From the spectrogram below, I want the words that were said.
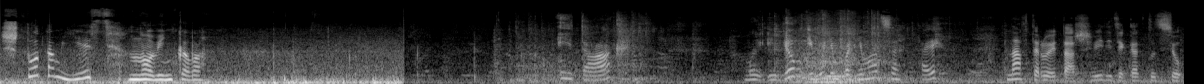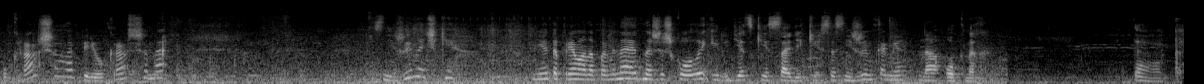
что там есть новенького. Итак, мы идем и будем подниматься ай, на второй этаж. Видите, как тут все украшено, переукрашено. Снежиночки. Мне это прямо напоминает наши школы или детские садики со снежинками на окнах. Так,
